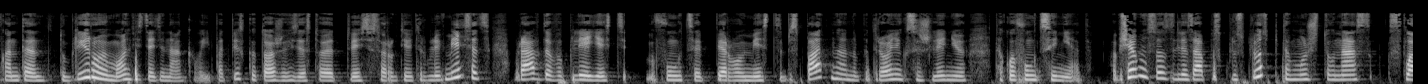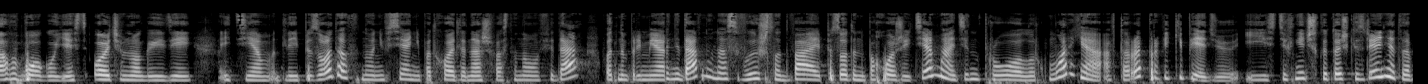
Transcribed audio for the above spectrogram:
контент дублируем, он везде одинаковый. И подписка тоже везде стоит 249 рублей в месяц. Правда, в Apple есть функция первого месяца бесплатно, на Патреоне, к сожалению, такой функции нет. Вообще мы создали запуск плюс-плюс, потому что у нас, слава богу, есть очень много идей и тем для эпизодов, но не все они подходят для нашего основного фида. Вот, например, недавно у нас вышло два эпизода на похожие темы. Один про Луркморье, а второй про Википедию. И с технической точки зрения это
